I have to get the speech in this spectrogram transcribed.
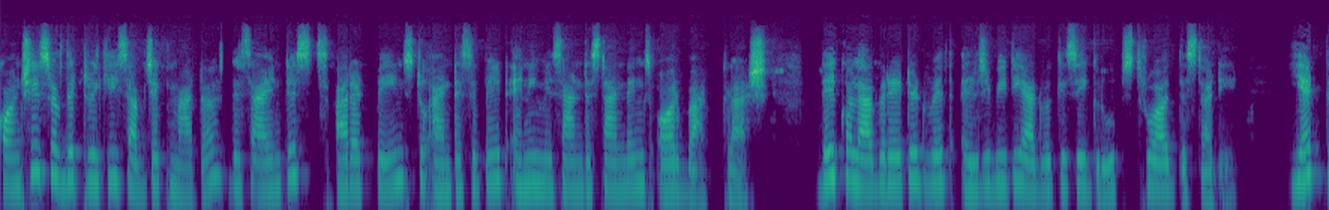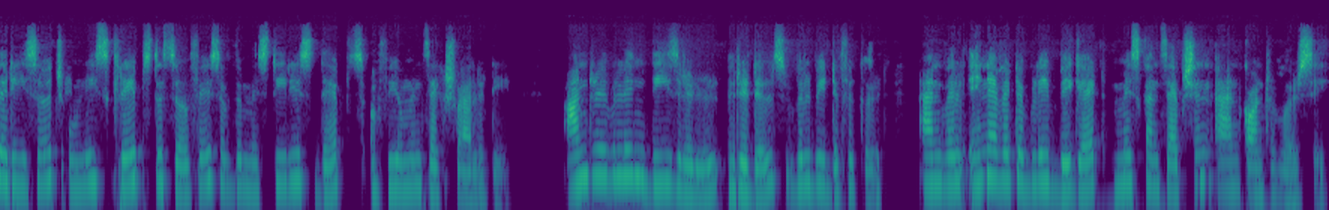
conscious of the tricky subject matter, the scientists are at pains to anticipate any misunderstandings or backlash. They collaborated with LGBT advocacy groups throughout the study. Yet the research only scrapes the surface of the mysterious depths of human sexuality. Unraveling these riddle- riddles will be difficult and will inevitably beget misconception and controversy.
